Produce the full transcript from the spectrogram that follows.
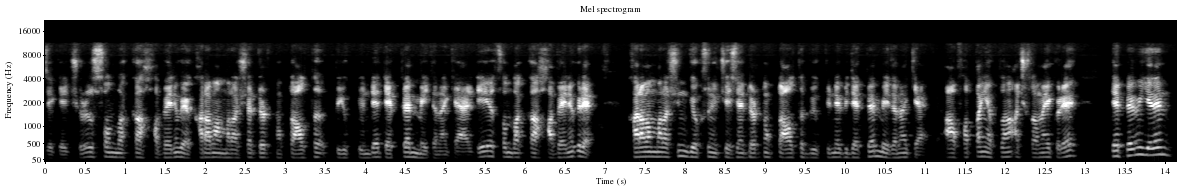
geçiyoruz. Son dakika haberi ve Kahramanmaraş'ta 4.6 büyüklüğünde deprem meydana geldi. Son dakika haberine göre Kahramanmaraş'ın Göksun ilçesine 4.6 büyüklüğünde bir deprem meydana geldi. AFAD'dan yapılan açıklamaya göre depremin yerin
